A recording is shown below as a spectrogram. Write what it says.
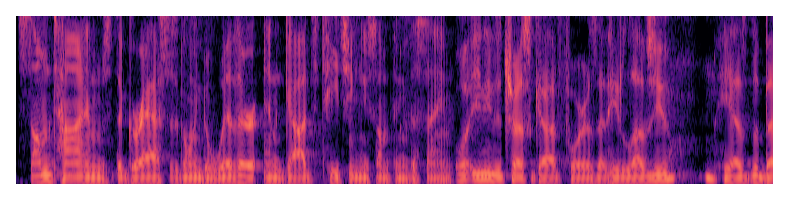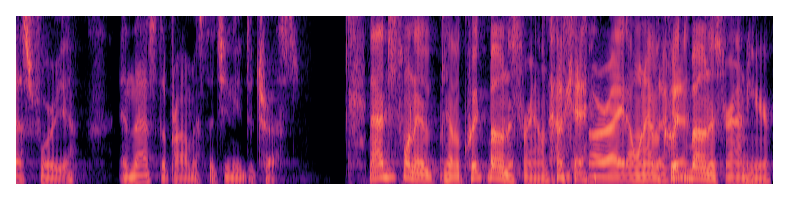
Sometimes the grass is going to wither and God's teaching you something the same. What you need to trust God for is that He loves you, He has the best for you. And that's the promise that you need to trust. Now, I just want to have a quick bonus round. Okay. All right. I want to have a okay. quick bonus round here.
